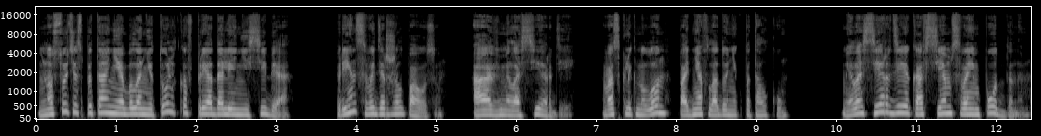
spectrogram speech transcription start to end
Но суть испытания была не только в преодолении себя. Принц выдержал паузу. А в милосердии, воскликнул он, подняв ладони к потолку. Милосердие ко всем своим подданным,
